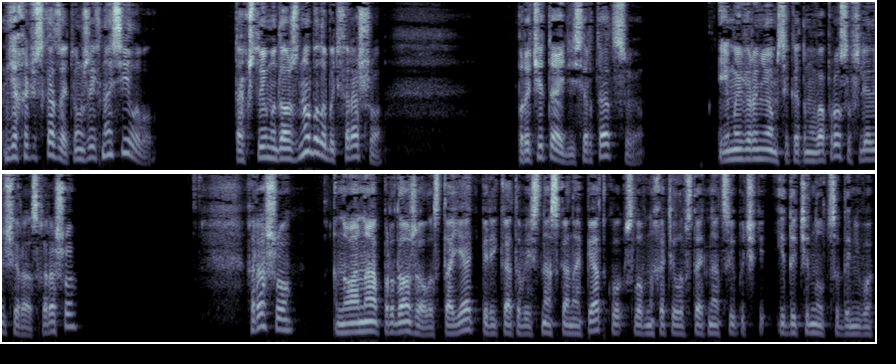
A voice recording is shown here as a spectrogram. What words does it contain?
я хочу сказать, он же их насиловал. Так что ему должно было быть хорошо». Прочитай диссертацию, и мы вернемся к этому вопросу в следующий раз, хорошо? Хорошо. Но она продолжала стоять, перекатываясь с носка на пятку, словно хотела встать на цыпочки и дотянуться до него.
